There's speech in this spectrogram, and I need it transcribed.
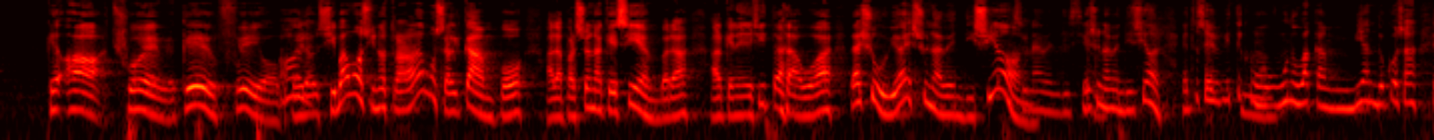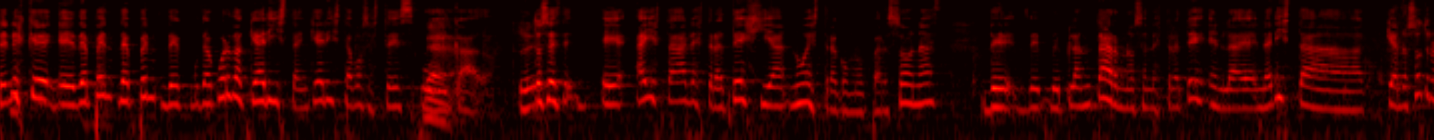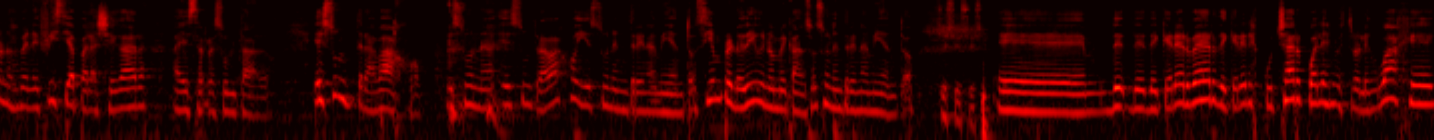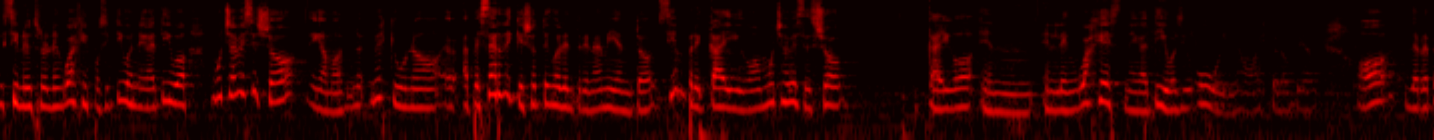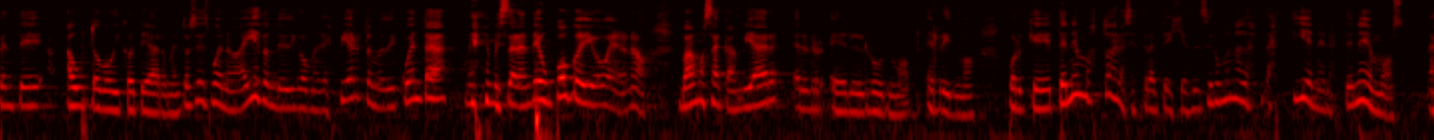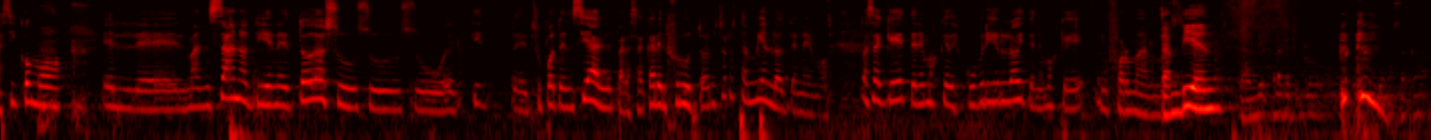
que ah llueve, qué feo. Pero si vamos y nos trasladamos al campo, a la persona que siembra, al que necesita el agua, la lluvia es una bendición. Es una bendición. Es una bendición. Entonces, viste como uno va cambiando cosas. Tenés que, eh, depen- depen- de, de acuerdo a qué arista, en qué arista vos estés Bien. ubicado. Entonces, eh, ahí está la estrategia nuestra como personas de, de- de plantarnos en la, estrate- en, la, en la arista que a nosotros nos beneficia para llegar a ese resultado. Es un trabajo, es, una, es un trabajo y es un entrenamiento. Siempre lo digo y no me canso, es un entrenamiento Sí, sí, sí, sí. eh, de, de- de querer ver, de querer escuchar cuál es nuestro lenguaje, si nuestro lenguaje es positivo, es negativo. Muchas veces yo, digamos, no, no es que uno, a pesar de que yo tengo el entrenamiento, siempre caigo, muchas veces yo caigo en, en lenguajes negativos, y uy, no, esto no. O de repente auto boicotearme. Entonces, bueno, ahí es donde digo, me despierto, me doy cuenta, me, me zarandeo un poco y digo, bueno, no, vamos a cambiar el, el ritmo, el ritmo. Porque tenemos todas las estrategias, el ser humano las, las tiene, las tenemos. Así como el, el manzano tiene todo su, su, su, el ti- eh, su potencial para sacar el fruto, nosotros también lo tenemos. Pasa que tenemos que descubrirlo y tenemos que informarnos. También,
